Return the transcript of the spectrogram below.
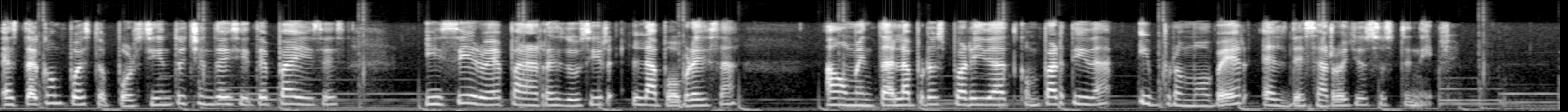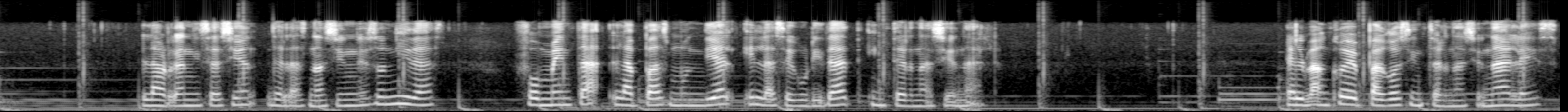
está compuesto por 187 países y sirve para reducir la pobreza, aumentar la prosperidad compartida y promover el desarrollo sostenible. La Organización de las Naciones Unidas fomenta la paz mundial y la seguridad internacional el Banco de Pagos Internacionales,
